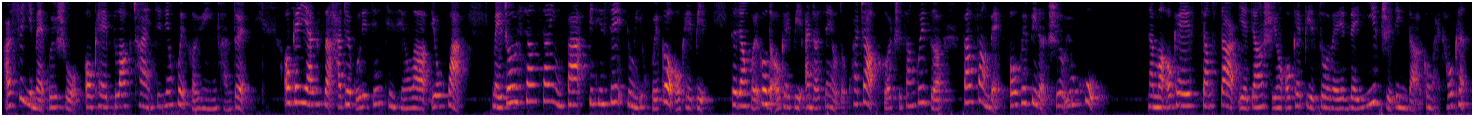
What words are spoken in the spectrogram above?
而四亿枚归属 OK Blockchain 基金会和运营团队。OKEX 还对鼓励金进行了优化。每周相相应发 BTC 用于回购 OKB，再将回购的 OKB 按照现有的快照和持仓规则发放给 OKB 的持有用户。那么 OK Jumpstart 也将使用 OKB 作为唯一指定的购买 token。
